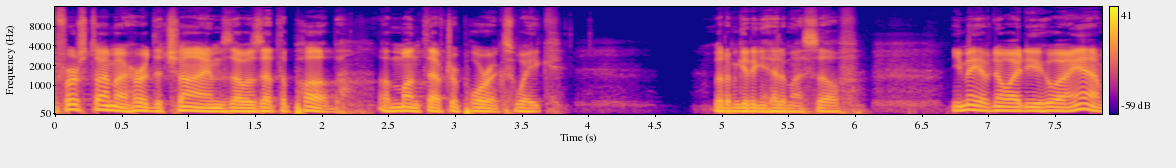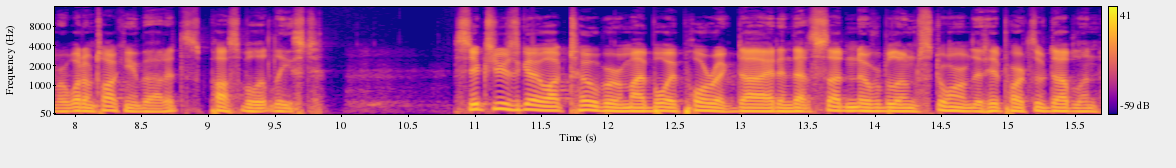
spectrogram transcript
The first time I heard the chimes, I was at the pub a month after Porrick's wake. But I'm getting ahead of myself. You may have no idea who I am or what I'm talking about. It's possible at least. Six years ago, October, my boy Porrick died in that sudden overblown storm that hit parts of Dublin.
